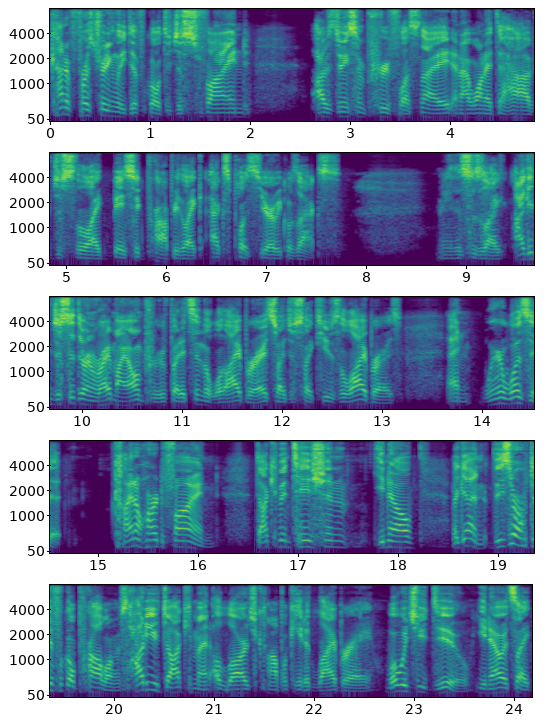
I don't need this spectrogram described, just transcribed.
kind of frustratingly difficult to just find. I was doing some proof last night, and I wanted to have just the like basic property like x plus zero equals x. I mean, this is like I can just sit there and write my own proof, but it's in the library, so I just like to use the libraries. And where was it? Kind of hard to find. Documentation, you know, again, these are difficult problems. How do you document a large, complicated library? What would you do? You know, it's like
